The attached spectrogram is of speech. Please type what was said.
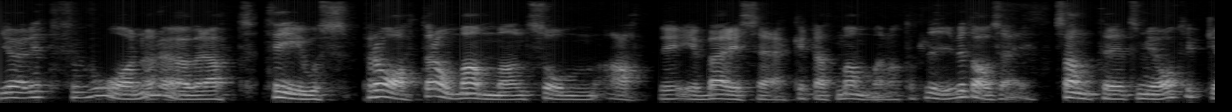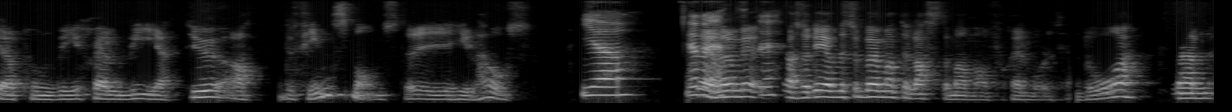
Jag är lite förvånad över att Theos pratar om mamman som att det är bergsäkert att mamman har tagit livet av sig. Samtidigt som jag tycker att hon själv vet ju att det finns monster i Hill House. Ja, jag vet Även det. Alltså det är väl så behöver man inte lasta mamman för självmordet ändå. Men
